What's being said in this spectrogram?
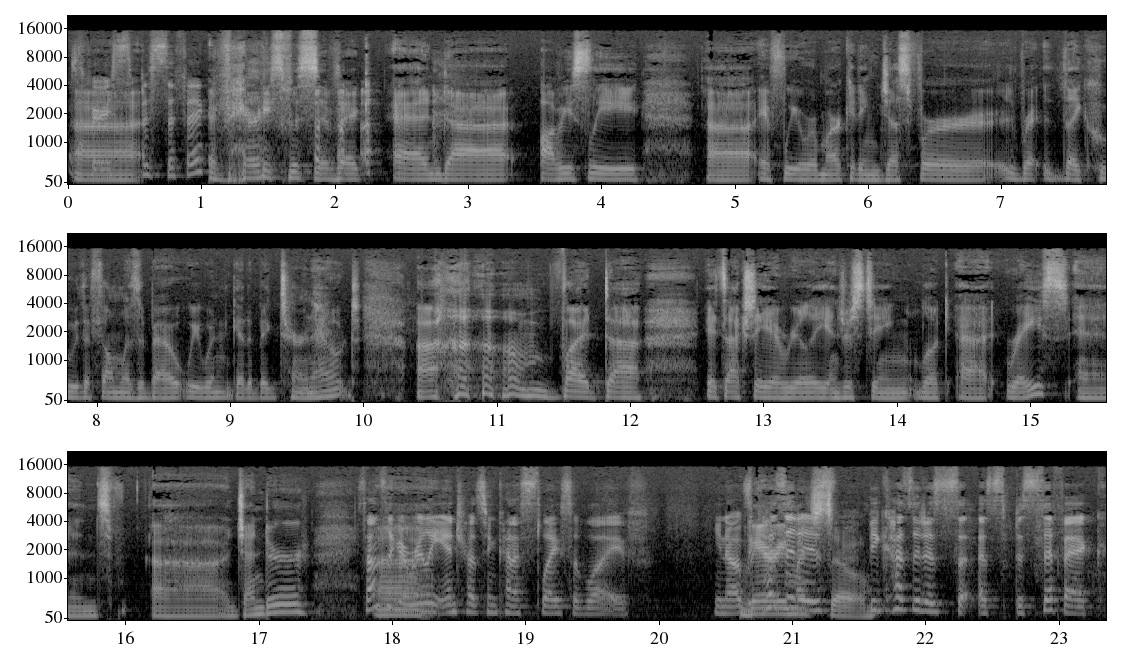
It's very Uh, specific. very specific and uh, obviously uh, if we were marketing just for like who the film was about we wouldn't get a big turnout um, but uh, it's actually a really interesting look at race and uh, gender Sounds like a uh, really interesting kind of slice of life. You know, because Very it much is so. because it is a specific.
